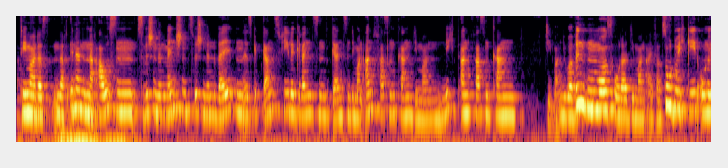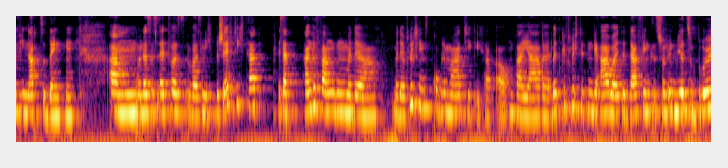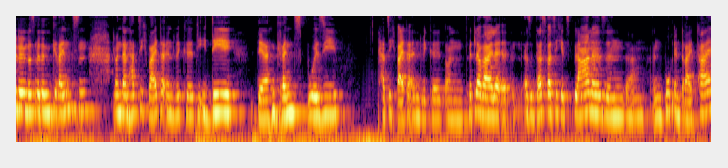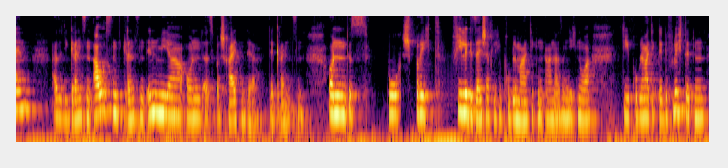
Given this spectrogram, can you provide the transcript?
Thema, das nach innen, nach außen, zwischen den Menschen, zwischen den Welten. Es gibt ganz viele Grenzen, Grenzen, die man anfassen kann, die man nicht anfassen kann, die man überwinden muss oder die man einfach so durchgeht, ohne viel nachzudenken. Ähm, und das ist etwas, was mich beschäftigt hat. Es hat angefangen mit der mit der Flüchtlingsproblematik. Ich habe auch ein paar Jahre mit Geflüchteten gearbeitet. Da fing es schon in mir zu brödeln, das mit den Grenzen. Und dann hat sich weiterentwickelt die Idee der Grenzpoesie hat sich weiterentwickelt und mittlerweile, äh, also das, was ich jetzt plane, sind ähm, ein Buch in drei Teilen, also die Grenzen außen, die Grenzen in mir und das Überschreiten der, der Grenzen. Und das Buch spricht viele gesellschaftliche Problematiken an, also nicht nur die Problematik der Geflüchteten,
